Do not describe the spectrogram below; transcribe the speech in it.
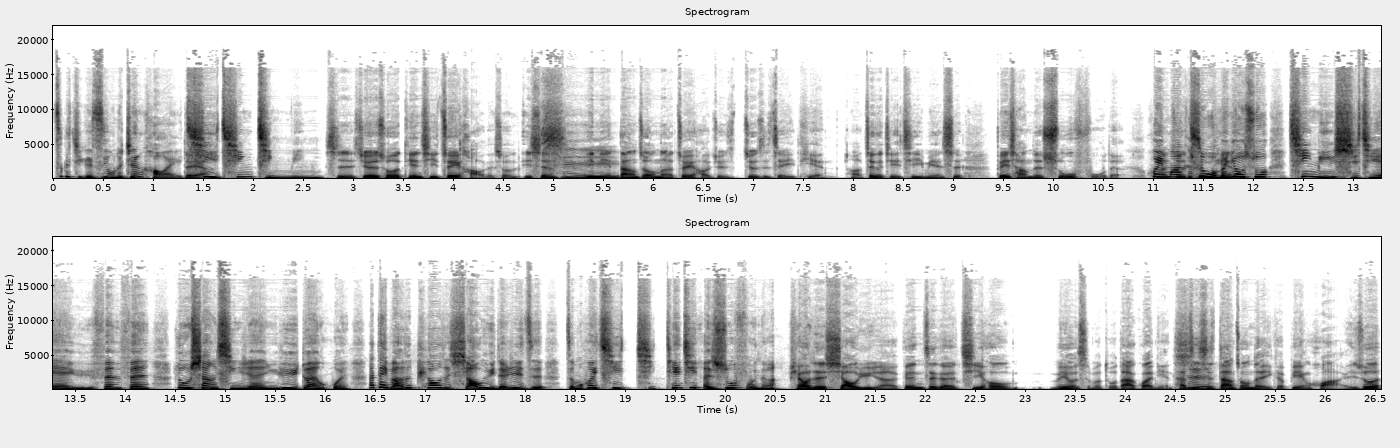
这个几个字用的真好哎，气清景明是，就是说天气最好的时候，一生一年当中呢，最好就是就是这一天。啊，这个节气里面是非常的舒服的，会吗？可是我们又说清明时节雨纷纷，路上行人欲断魂，那代表是飘着小雨的日子，怎么会气气天气很舒服呢？飘着小雨啊，跟这个气候没有什么多大关联，它只是当中的一个变化。也就是说，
